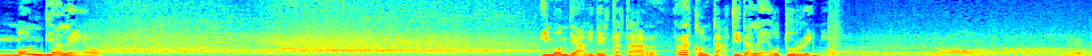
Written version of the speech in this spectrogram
Mondialeo. I mondiali del Qatar raccontati da Leo Turrini. めで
